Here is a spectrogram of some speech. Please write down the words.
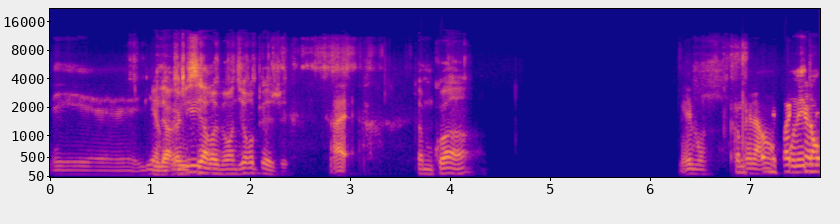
Et, euh, il, il a réussi à rebondir au PSG. Ouais. Comme quoi, hein. Mais bon, Comme là, on, on est dans.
